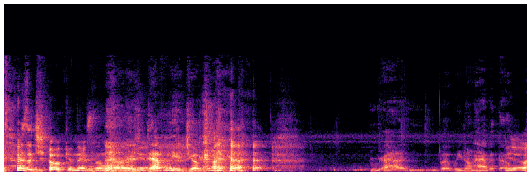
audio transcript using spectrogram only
think there's a joke in there somewhere. There's Yeah. definitely a joke in there. uh, but we don't have it though. Yeah.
